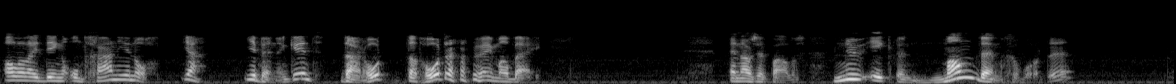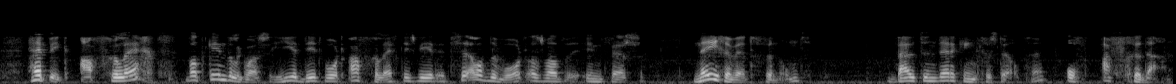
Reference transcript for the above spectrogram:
Allerlei dingen ontgaan je nog. Ja, je bent een kind. Daar hoort, dat hoort er nu eenmaal bij. En nou zegt Paulus, nu ik een man ben geworden, heb ik afgelegd wat kinderlijk was. Hier, dit woord afgelegd is weer hetzelfde woord als wat in vers 9 werd genoemd. Buiten werking gesteld. Hè? Of afgedaan.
